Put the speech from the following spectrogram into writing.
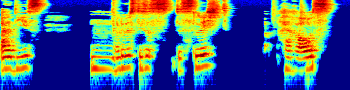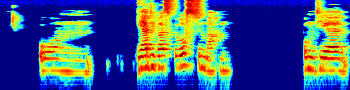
All dies mh, hm, löst dieses, dieses Licht heraus, um ja, dir was bewusst zu machen, um dir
